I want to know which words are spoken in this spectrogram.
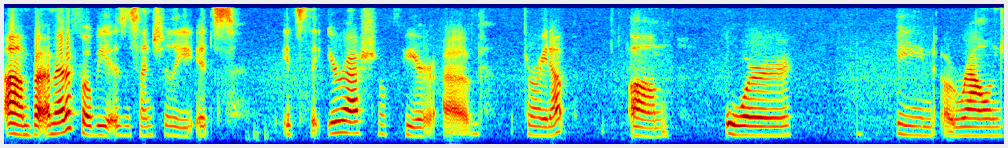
um, but emetophobia is essentially it's it's the irrational fear of throwing up, um, or being around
